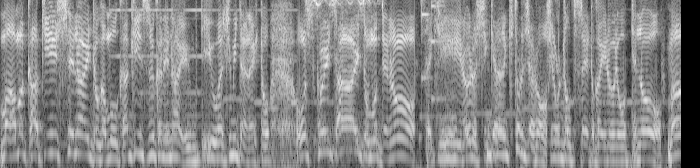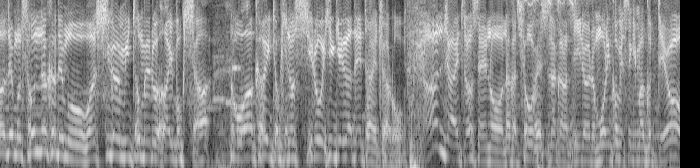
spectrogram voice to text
まああんま課金してないとかもう課金する金ないっていうわしみたいな人を救いたいと思っての。最近いろいろ新キャラで来とるじゃろ。白毒性とかいろいろおっての。まあでもその中でもわしが認める敗北者の若い時の白ひげが出たやつやろ。なんじゃあいつのせいのなんか超フェスだからっていろいろ盛り込みすぎまくってよ。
